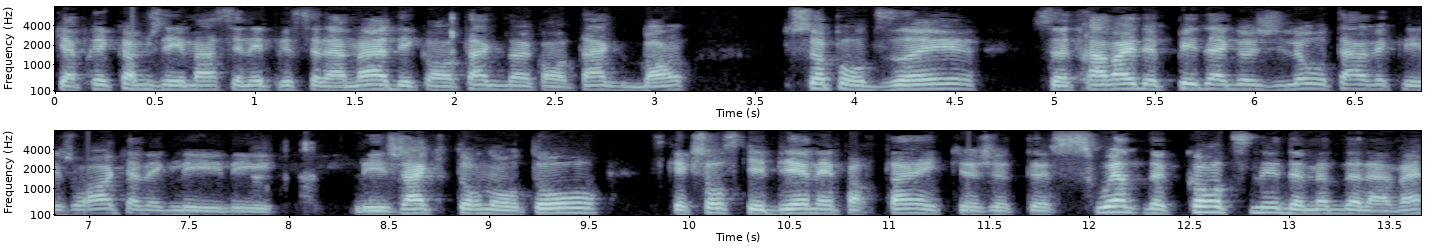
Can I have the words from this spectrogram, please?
qu'après, comme je l'ai mentionné précédemment, des contacts d'un contact. Bon, tout ça pour dire ce travail de pédagogie-là, autant avec les joueurs qu'avec les, les, les gens qui tournent autour, c'est quelque chose qui est bien important et que je te souhaite de continuer de mettre de l'avant.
